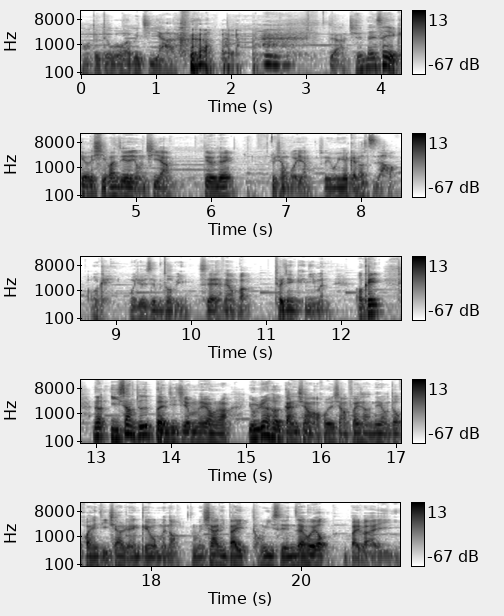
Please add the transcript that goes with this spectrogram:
哦，对不对？我还被挤压了。对啊，其实男生也可以有喜欢这些的勇气啊，对不对？就像我一样，所以我应该感到自豪。OK，我觉得这部作品实在是非常棒，推荐给你们。OK，那以上就是本期节目内容啦。有任何感想啊，或者想分享的内容，都欢迎底下留言给我们哦。我们下礼拜同一时间再会哦，拜拜。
